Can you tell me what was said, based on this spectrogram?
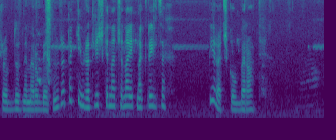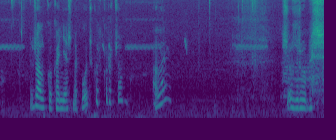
що я буду з ними робити. Ну, вже такі, вже трішки починають на крильцях пірочку вбирати. Жалко, звісно, квочку з корчом, але що зробиш?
